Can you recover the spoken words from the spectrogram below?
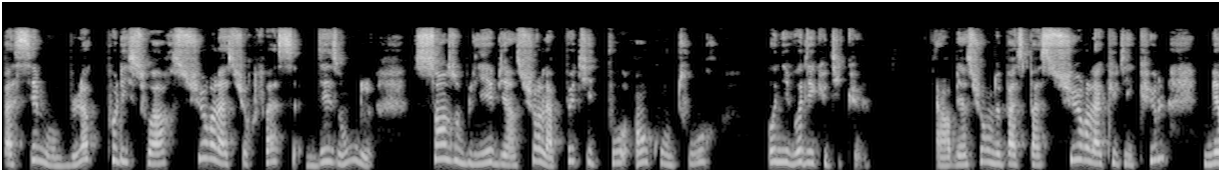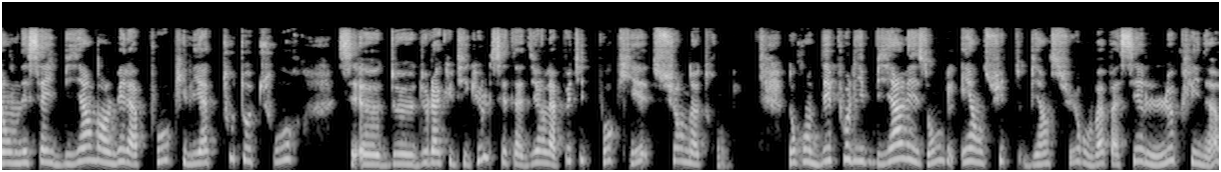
passer mon bloc polissoir sur la surface des ongles, sans oublier bien sûr la petite peau en contour au niveau des cuticules. Alors bien sûr, on ne passe pas sur la cuticule, mais on essaye bien d'enlever la peau qu'il y a tout autour euh, de, de la cuticule, c'est-à-dire la petite peau qui est sur notre ongle. Donc on dépolit bien les ongles et ensuite, bien sûr, on va passer le cleaner,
